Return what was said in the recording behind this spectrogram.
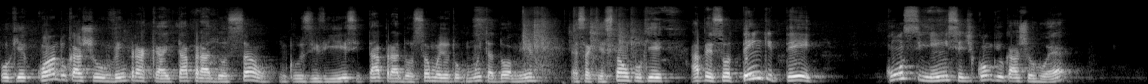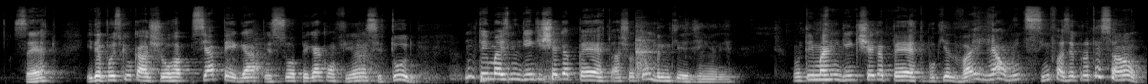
Porque quando o cachorro vem para cá e tá para adoção, inclusive esse tá para adoção, mas eu tô com muita dó mesmo essa questão, porque a pessoa tem que ter consciência de como que o cachorro é, certo? E depois que o cachorro se apegar à pessoa, pegar confiança e tudo, não tem mais ninguém que chega perto. Achou até um brinquedinho ali. Não tem mais ninguém que chega perto, porque ele vai realmente sim fazer proteção.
